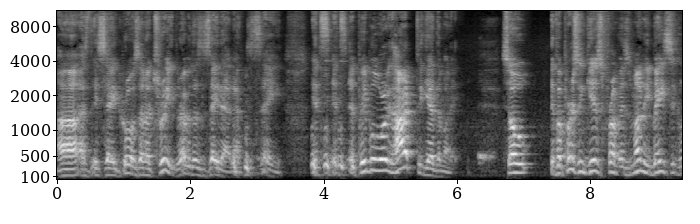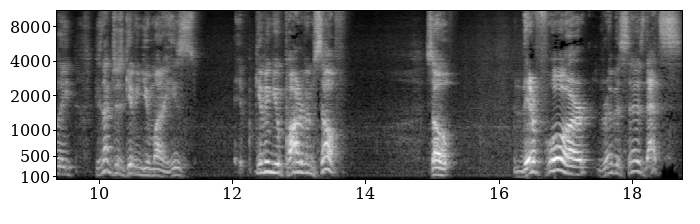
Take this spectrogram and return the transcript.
uh, as they say, grows on a tree. The Rebbe doesn't say that. I'm saying it's it's people work hard to get the money. So if a person gives from his money, basically he's not just giving you money; he's giving you part of himself. So therefore, Rebbe says that's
